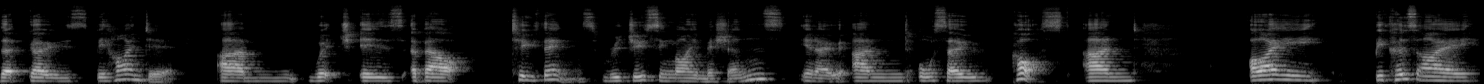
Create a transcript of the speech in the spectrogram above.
that goes behind it, um, which is about two things reducing my emissions, you know, and also cost. And I, because I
